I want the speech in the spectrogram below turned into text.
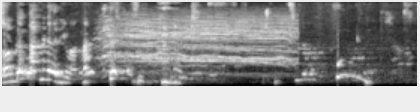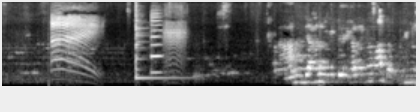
சொர்க்கம் கண்ணுக்கு தெரியுமாங்க நானும் யாரும் வீட்டை கலைக்க மாட்டேன் நீங்க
